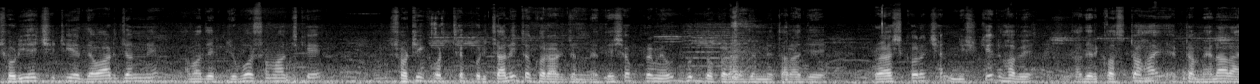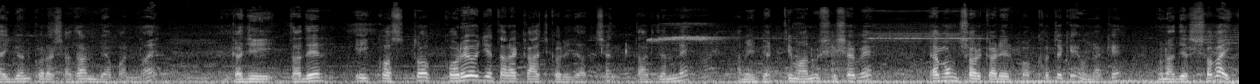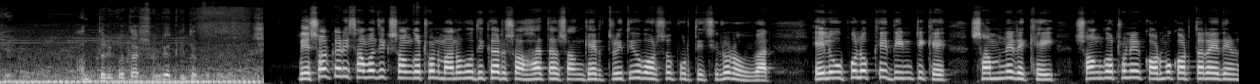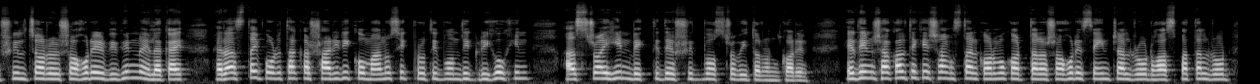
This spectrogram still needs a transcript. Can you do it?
ছড়িয়ে ছিটিয়ে দেওয়ার জন্যে আমাদের যুব সমাজকে সঠিক অর্থে পরিচালিত করার জন্য, দেশপ্রেমে উদ্বুদ্ধ করার জন্য তারা যে প্রয়াস করেছেন, নিশ্চিতভাবে তাদের কষ্ট হয়। একটা মেলার আয়োজন করা সাধারণ ব্যাপার নয়। কাজেই তাদের এই কষ্ট করেও যে তারা কাজ করে যাচ্ছেন, তার জন্যে আমি ব্যক্তি মানুষ হিসেবে এবং সরকারের পক্ষ থেকে ওনাকে, ওনাদের সবাইকে আন্তরিকতার সঙ্গে কৃতজ্ঞতা জানাচ্ছি বেসরকারি সামাজিক সংগঠন মানবাধিকার সহায়তা সংঘের তৃতীয় বর্ষপূর্তি ছিল রবিবার। এল উপলক্ষে দিনটিকে সামনে রেখেই সংগঠনের কর্মকর্তারা এদিন শিলচর শহরের বিভিন্ন এলাকায় রাস্তায় পড়ে থাকা শারীরিক ও মানসিক প্রতিবন্ধী গৃহহীন, আশ্রয়হীন ব্যক্তিদের শীতবস্ত্র বিতরণ করেন। এদিন সকাল থেকে সংস্থার কর্মকর্তারা শহরে সেন্ট্রাল রোড, হাসপাতাল রোড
